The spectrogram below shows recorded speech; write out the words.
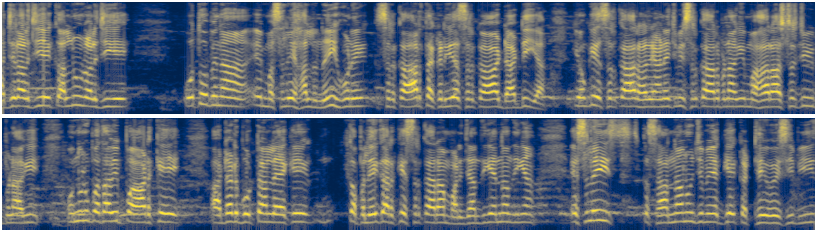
ਅੱਜ ਰਲ ਜਾਈਏ ਕੱਲ ਨੂੰ ਰਲ ਜਾਈਏ। ਉਹ ਤੋਂ ਬਿਨਾ ਇਹ ਮਸਲੇ ਹੱਲ ਨਹੀਂ ਹੋਣੇ। ਸਰਕਾਰ ਤਕੜੀ ਆ, ਸਰਕਾਰ ਡਾਢੀ ਆ। ਕਿਉਂਕਿ ਇਹ ਸਰਕਾਰ ਹਰਿਆਣੇ 'ਚ ਵੀ ਸਰਕਾਰ ਬਣਾ ਗਈ, ਮਹਾਰਾਸ਼ਟਰ 'ਚ ਵੀ ਬਣਾ ਗਈ। ਉਹਨਾਂ ਨੂੰ ਪਤਾ ਵੀ ਪਾੜ ਕੇ ਅੱਡ ਅੱਡ ਵੋਟਾਂ ਲੈ ਕੇ ਘਪਲੇ ਕਰਕੇ ਸਰਕਾਰਾਂ ਬਣ ਜਾਂਦੀਆਂ ਇਹਨਾਂ ਦੀਆਂ। ਇਸ ਲਈ ਕਿਸਾਨਾਂ ਨੂੰ ਜਿਵੇਂ ਅੱਗੇ ਇਕੱਠੇ ਹੋਏ ਸੀ 20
